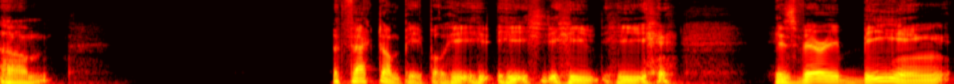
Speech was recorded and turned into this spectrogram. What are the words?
um, effect on people. He, he, he, he, he, his very being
